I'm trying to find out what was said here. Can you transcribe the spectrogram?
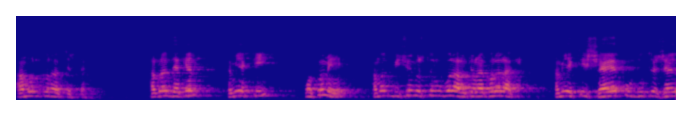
আমল করার চেষ্টা করি। আপনারা দেখেন আমি একটি প্রথমে আমার বিষয়বস্তুর উপর আলোচনা করার আগে আমি একটি শেয়ার উর্দুতে শেয়ার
